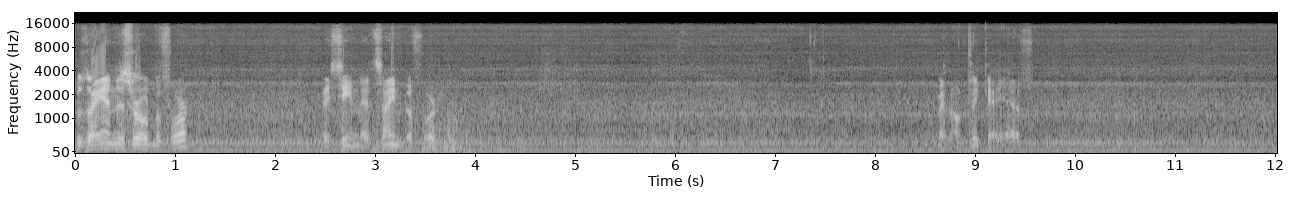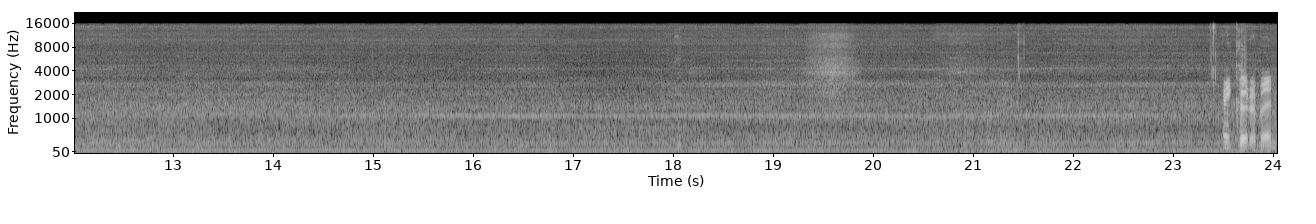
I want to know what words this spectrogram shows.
Was I on this road before? I seen that sign before. I don't think I have. I could have been.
